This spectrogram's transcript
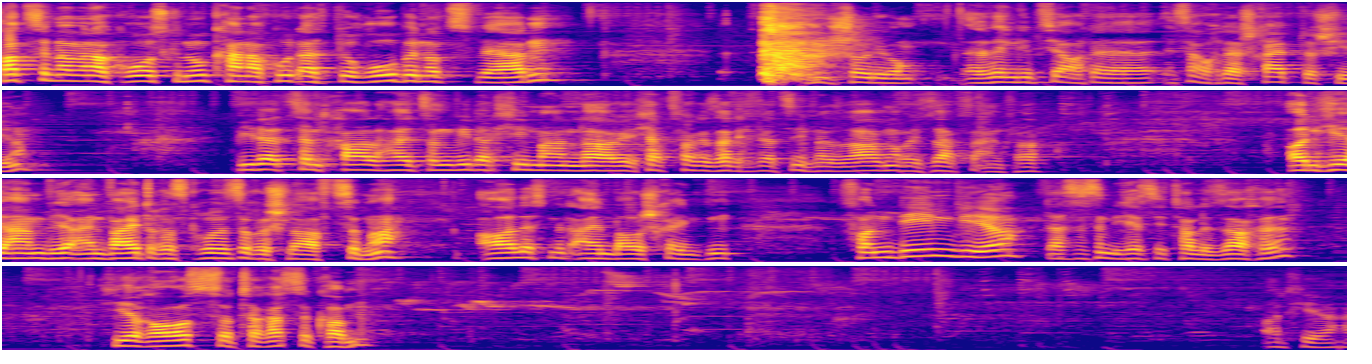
Trotzdem, wenn man auch groß genug, kann auch gut als Büro benutzt werden. Entschuldigung, deswegen gibt's ja auch der, ist auch der Schreibtisch hier. Wieder Zentralheizung, wieder Klimaanlage. Ich habe zwar gesagt, ich werde es nicht mehr sagen, aber ich sage es einfach. Und hier haben wir ein weiteres größeres Schlafzimmer, alles mit Einbauschränken, von dem wir, das ist nämlich jetzt die tolle Sache, hier raus zur Terrasse kommen. Und hier,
